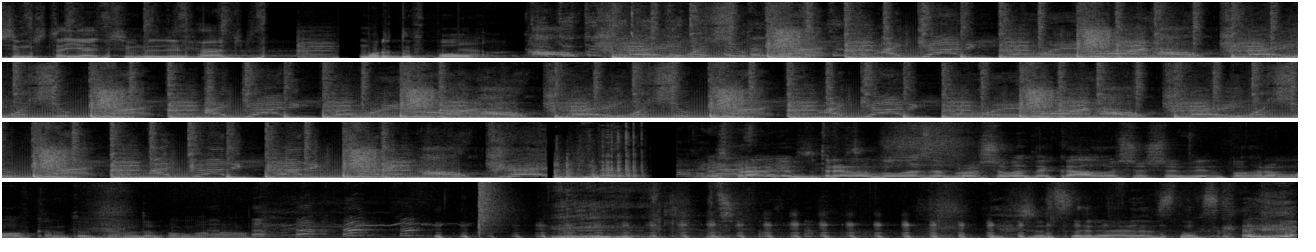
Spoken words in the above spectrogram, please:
Всім стоять, всім лежать. Морди в пол. Насправді б треба було запрошувати Калуша, щоб він по громовкам тут нам допомагав. Що це реально вслух сказав?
